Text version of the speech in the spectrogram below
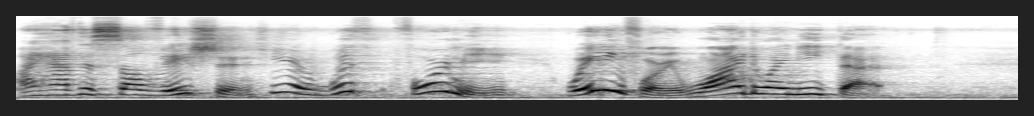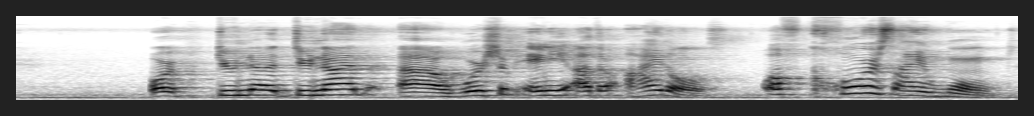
I have this salvation here with for me, waiting for me. Why do I need that? Or do not do not uh, worship any other idols. Of course I won't,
